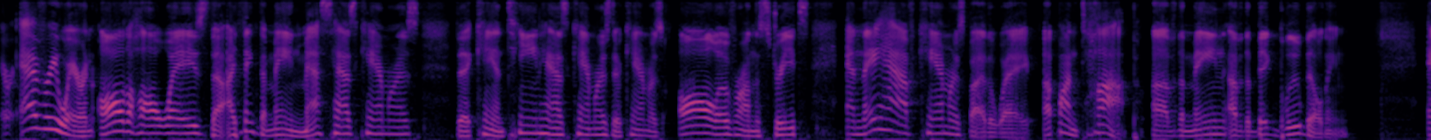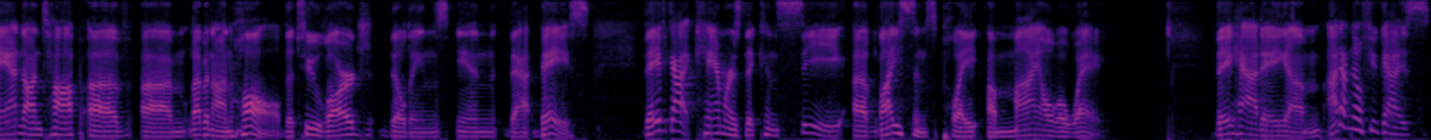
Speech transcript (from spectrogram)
they're everywhere in all the hallways. The I think the main mess has cameras. The canteen has cameras. There are cameras all over on the streets, and they have cameras, by the way, up on top of the main of the big blue building, and on top of um, Lebanon Hall, the two large buildings in that base. They've got cameras that can see a license plate a mile away. They had a. Um, I don't know if you guys,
